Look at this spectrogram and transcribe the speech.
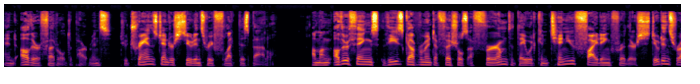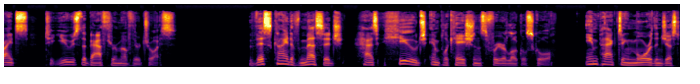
and other federal departments to transgender students reflect this battle. Among other things, these government officials affirmed that they would continue fighting for their students' rights to use the bathroom of their choice. This kind of message has huge implications for your local school, impacting more than just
